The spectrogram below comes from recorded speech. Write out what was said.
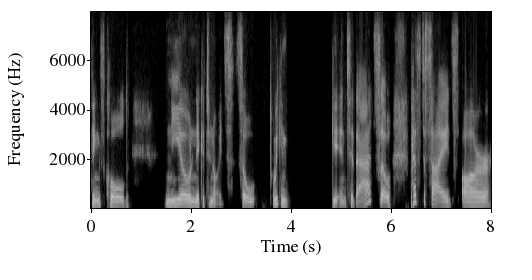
things called neonicotinoids. So, we can get into that. So, pesticides are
